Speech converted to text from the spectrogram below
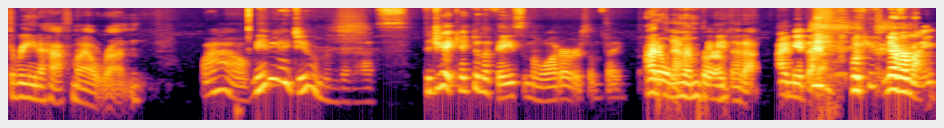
three and a half mile run. Wow. Maybe I do remember this. Did you get kicked in the face in the water or something? I don't No, remember. I made that up. I made that up. Never mind.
